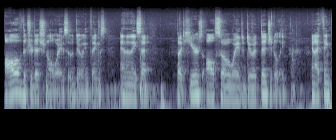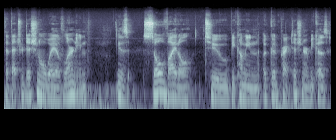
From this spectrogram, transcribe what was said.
all of the traditional ways of doing things. And then they said but here's also a way to do it digitally. And i think that that traditional way of learning is so vital to becoming a good practitioner because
